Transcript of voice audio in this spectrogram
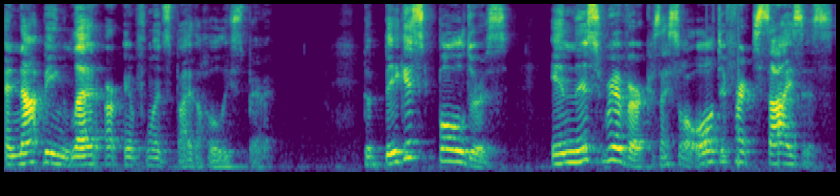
and not being led or influenced by the Holy Spirit. The biggest boulders in this river, because I saw all different sizes,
